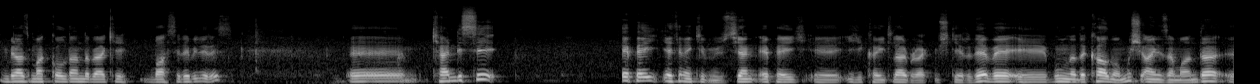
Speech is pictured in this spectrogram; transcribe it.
Biraz McCall'dan da belki bahsedebiliriz. E, kendisi epey yetenekli bir müzisyen, epey e, iyi kayıtlar bırakmış geride ve e, bununla da kalmamış. Aynı zamanda e,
